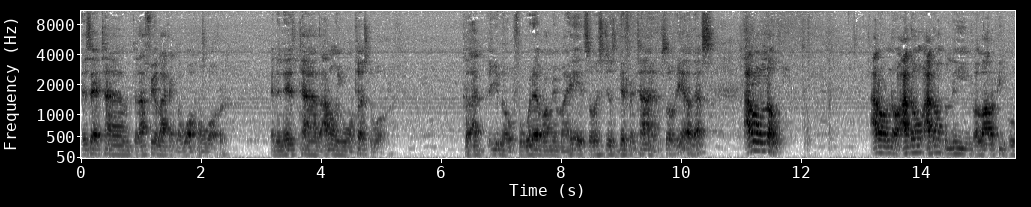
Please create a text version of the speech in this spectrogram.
it's at times that I feel like I can walk on water, and then there's times I don't even want to touch the water. Cause I, you know, for whatever I'm in my head, so it's just different times. So yeah, that's I don't know. I don't know. I don't. I don't believe a lot of people.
